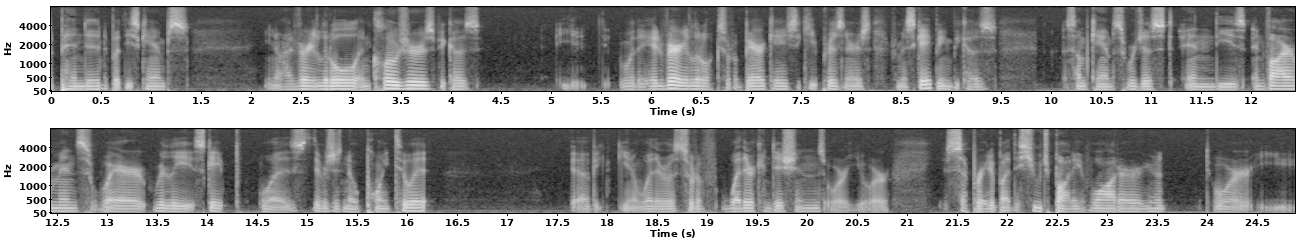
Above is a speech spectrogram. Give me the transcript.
depended but these camps you know had very little enclosures because you, where they had very little sort of barricades to keep prisoners from escaping because some camps were just in these environments where really escape was there was just no point to it uh, you know whether it was sort of weather conditions or you're separated by this huge body of water you know or you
